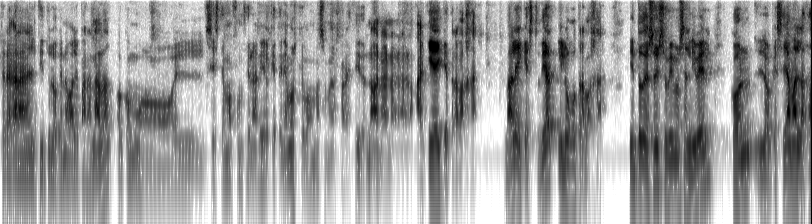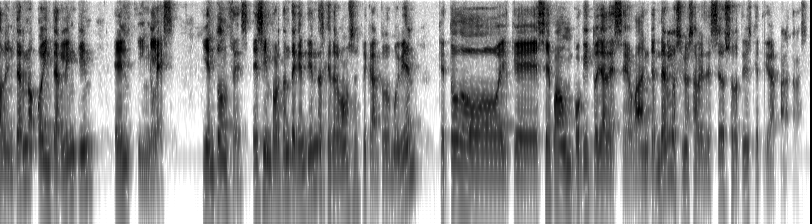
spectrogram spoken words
te regalan el título que no vale para nada, o como el sistema funcionarial que tenemos, que va más o menos parecido. No, no, no, no, no. Aquí hay que trabajar, ¿vale? Hay que estudiar y luego trabajar. Y entonces hoy subimos el nivel con lo que se llama enlazado interno o interlinking en inglés. Y entonces es importante que entiendas que te lo vamos a explicar todo muy bien que todo el que sepa un poquito ya de SEO va a entenderlo. Si no sabes de SEO, solo tienes que tirar para atrás.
